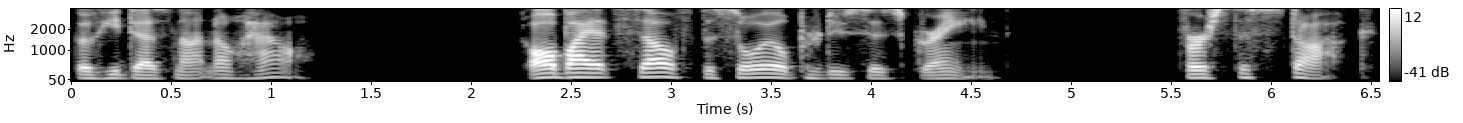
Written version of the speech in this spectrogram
though he does not know how. All by itself, the soil produces grain First the stalk,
